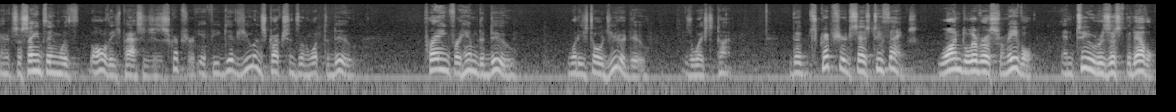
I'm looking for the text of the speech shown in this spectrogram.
And it's the same thing with all of these passages of Scripture. If he gives you instructions on what to do, praying for him to do what he's told you to do is a waste of time. The Scripture says two things one, deliver us from evil, and two, resist the devil.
